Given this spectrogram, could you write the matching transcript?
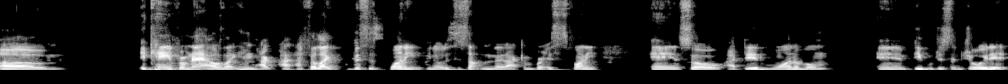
um, it came from that. I was like, hmm, I, I feel like this is funny. You know, this is something that I can bring. This is funny. And so I did one of them, and people just enjoyed it.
